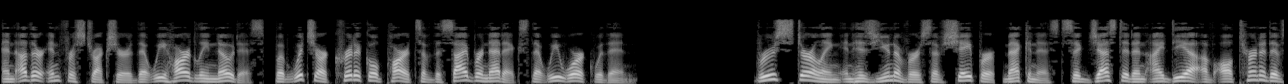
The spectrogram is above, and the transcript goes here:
and other infrastructure that we hardly notice, but which are critical parts of the cybernetics that we work within. Bruce Sterling in his universe of Shaper, Mechanist suggested an idea of alternative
